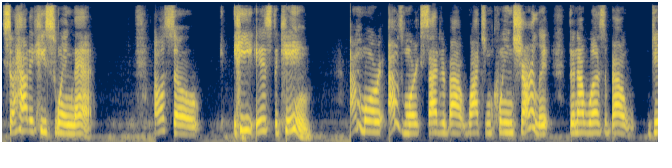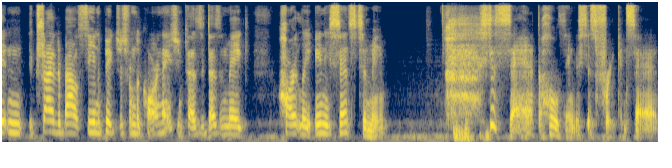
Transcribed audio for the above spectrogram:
So how did he swing that? Also, he is the king. I'm more I was more excited about watching Queen Charlotte than I was about getting excited about seeing the pictures from the coronation because it doesn't make hardly any sense to me. It's just sad. The whole thing is just freaking sad.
